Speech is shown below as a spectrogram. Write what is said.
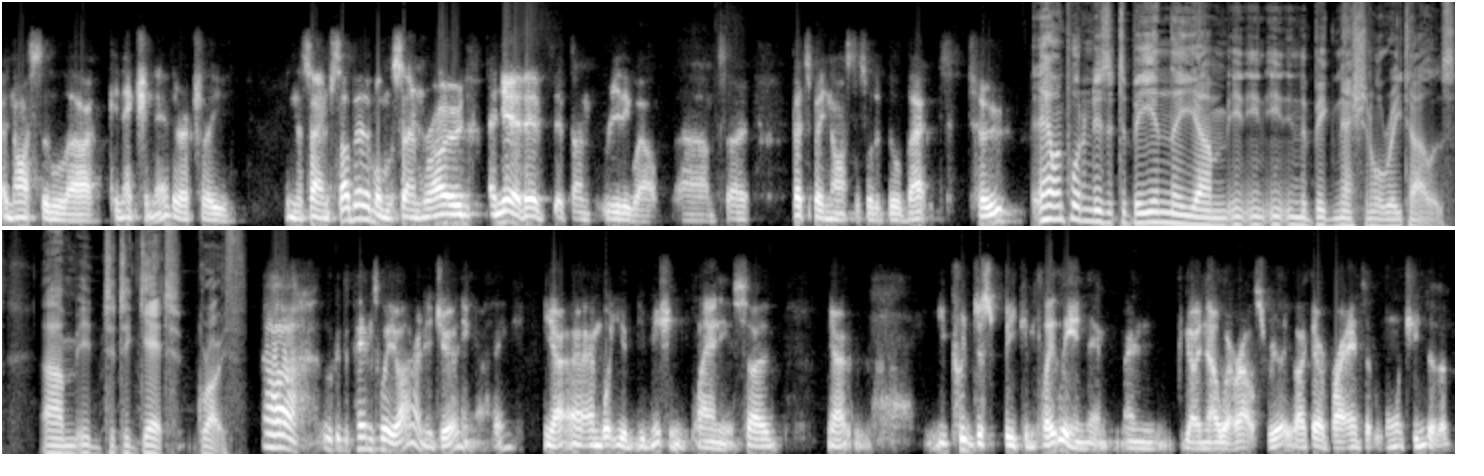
a nice little uh, connection there. They're actually in the same suburb on the same road, and yeah, they've they've done really well. Um, so that's been nice to sort of build that too. How important is it to be in the um, in, in, in the big national retailers um, in, to to get growth? Uh, look, it depends where you are in your journey. I think yeah, and what your, your mission plan is. So, you know, you could just be completely in them and go nowhere else, really. Like there are brands that launch into them.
